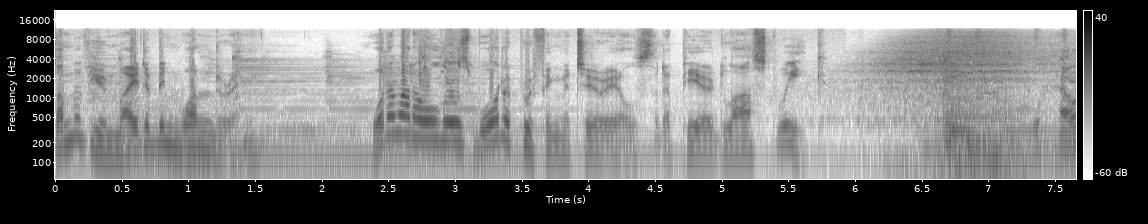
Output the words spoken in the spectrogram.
Some of you might have been wondering, what about all those waterproofing materials that appeared last week? Well,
